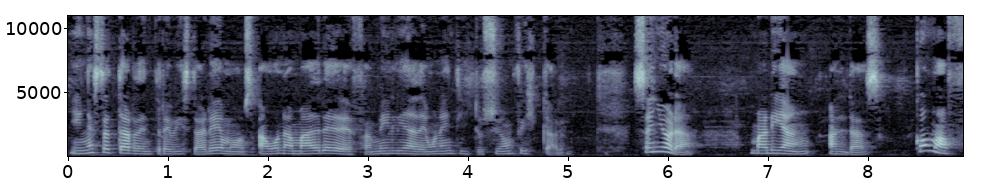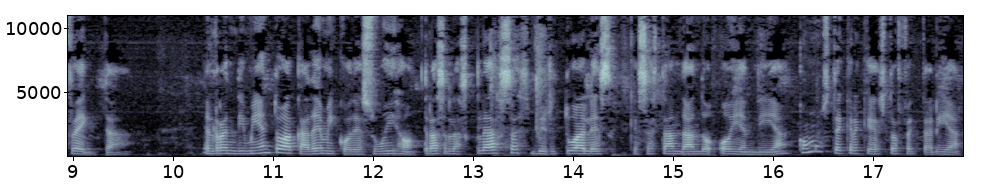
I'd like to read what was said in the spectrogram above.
y en esta tarde entrevistaremos a una madre de familia de una institución fiscal. Señora Marian Aldaz, ¿cómo afecta el rendimiento académico de su hijo tras las clases virtuales que se están dando hoy en día? ¿Cómo usted cree que esto afectaría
